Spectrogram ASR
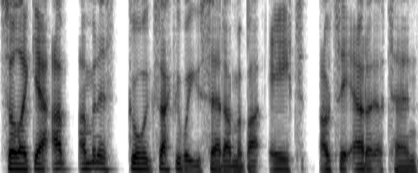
So like, yeah, I'm I'm gonna go exactly what you said. I'm about eight. I would say out of ten.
